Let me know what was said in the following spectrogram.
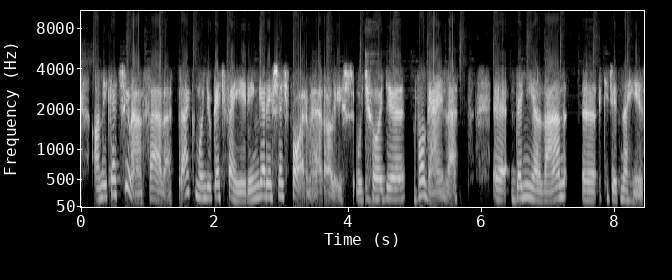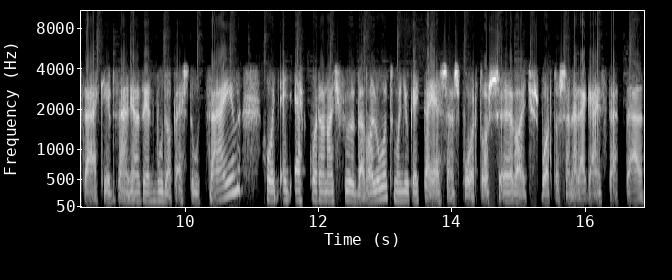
amiket simán felvettek, mondjuk egy fehér inger és egy farmerral is, úgyhogy vagány lett. De nyilván kicsit nehéz elképzelni azért Budapest utcáin, hogy egy ekkora nagy fülbevalót mondjuk egy teljesen sportos vagy sportosan elegáns szettel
